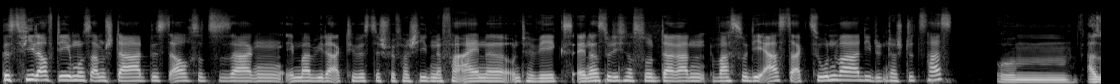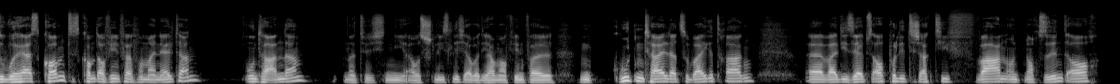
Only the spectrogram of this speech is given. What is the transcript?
Bist viel auf Demos am Start, bist auch sozusagen immer wieder aktivistisch für verschiedene Vereine unterwegs. Erinnerst du dich noch so daran, was so die erste Aktion war, die du unterstützt hast? Um, also woher es kommt, es kommt auf jeden Fall von meinen Eltern, unter anderem. Natürlich nie ausschließlich, aber die haben auf jeden Fall einen guten Teil dazu beigetragen, äh, weil die selbst auch politisch aktiv waren und noch sind auch.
